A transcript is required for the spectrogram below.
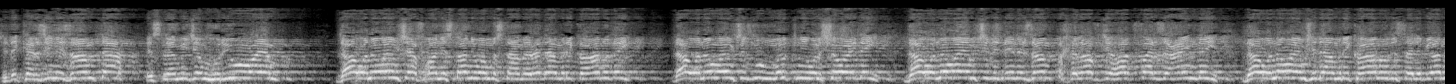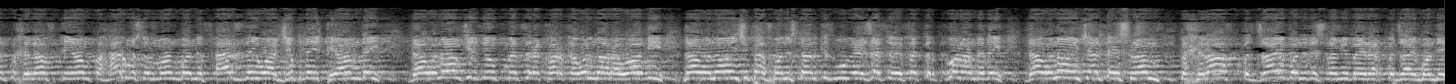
چې د کرزي نظام ته اسلامي جمهوري ووایم دا ونه وایم چې افغانستان یوه مستعمره د امریکایانو دی دا ونه وایم چې زموږ ملک نیول شوی دی دا ونه وایم چې د دې نظام په خلاف جهاد فرض عین دی دا ونه وایم چې د امریکایانو د صلیبیانو په خلاف قیام په هر مسلمان باندې فرض دی واجب دی قیام دی دا ونه وایم چې د دې حکومت سره کار کول ناروا دي، دا ونه وایم چې په افغانستان کې زموږ عزت او عفت تر پښو لاندې دی، دا ونه وایم چې هلته اسلام په خلاف په ځای باندې د اسلامي بیرغ په ځای باندې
